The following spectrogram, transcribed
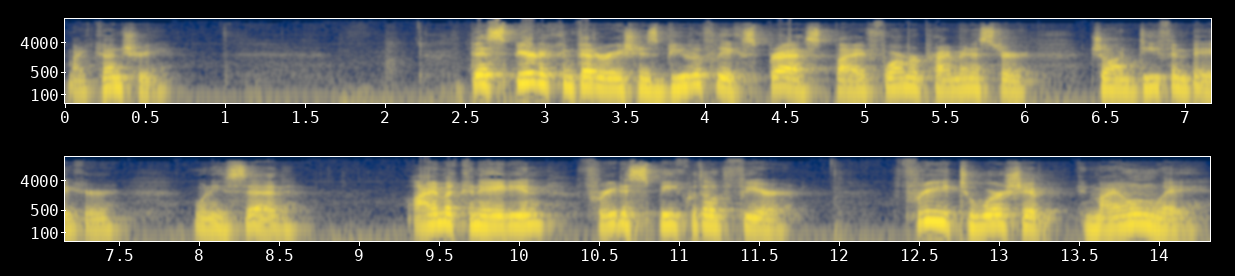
my country. This spirit of confederation is beautifully expressed by former Prime Minister John Diefenbaker when he said, I am a Canadian, free to speak without fear, free to worship in my own way,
